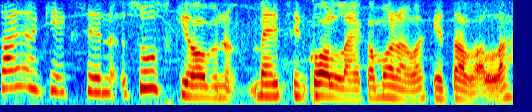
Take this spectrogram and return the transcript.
Saiyan Kiksin Suski on meitsin kollega monellakin tavalla.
